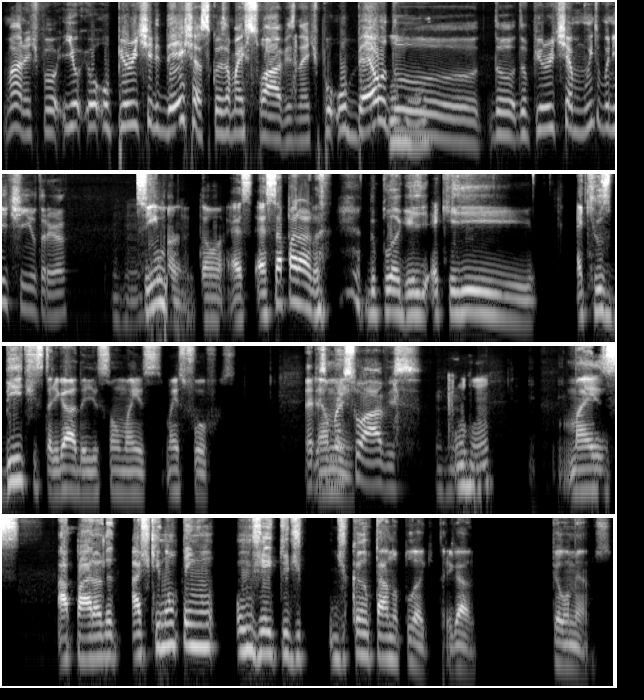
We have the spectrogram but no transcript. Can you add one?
Mano, tipo, e o, o Purity ele deixa as coisas mais suaves, né? Tipo, o Bell do, do, do Purity é muito bonitinho, tá ligado? Uhum. Sim, mano. Então, essa, essa parada do plug, ele, é que ele. É que os beats, tá ligado? Eles são mais, mais fofos. Eles são mais suaves. Uhum. Uhum. Mas a parada. Acho que não tem um, um jeito de, de cantar no plug, tá ligado? Pelo menos.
